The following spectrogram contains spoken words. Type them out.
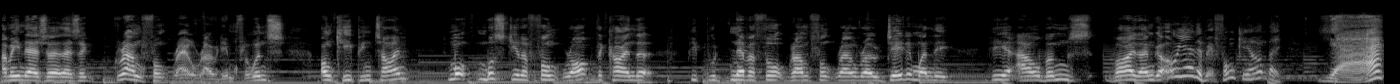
I mean, there's a there's a Grand Funk Railroad influence on Keeping Time. It's muscular funk rock, the kind that people never thought Grand Funk Railroad did, and when they hear albums by them, go, "Oh yeah, they're a bit funky, aren't they?" Yeah.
